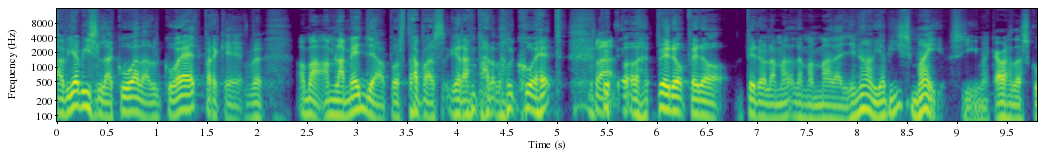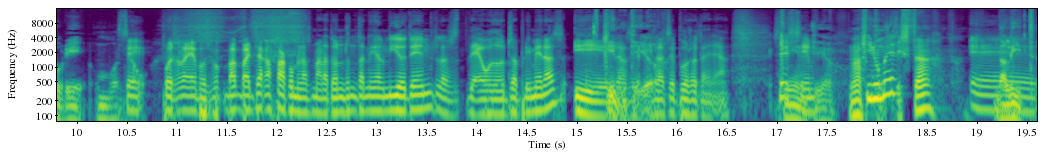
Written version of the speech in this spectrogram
havia vist la cua del coet, perquè, home, amb la metlla doncs, tapes gran part del coet, Clar. però, però, però però la, la Madaller no havia vist mai. O sigui, m'acabes de descobrir un món Sí, nou. doncs pues res, pues va- vaig agafar com les maratons on tenia el millor temps, les 10 o 12 primeres, i Quin les, i les he posat allà. Sí, Quin sí. tio. Un esportista Eh... d'elit.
